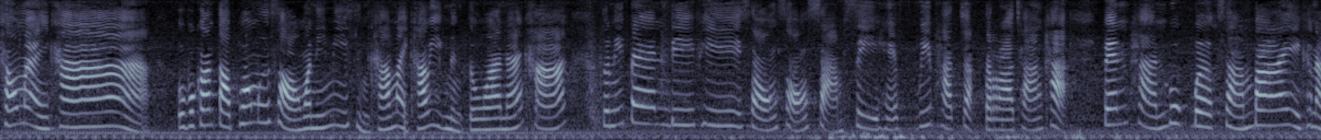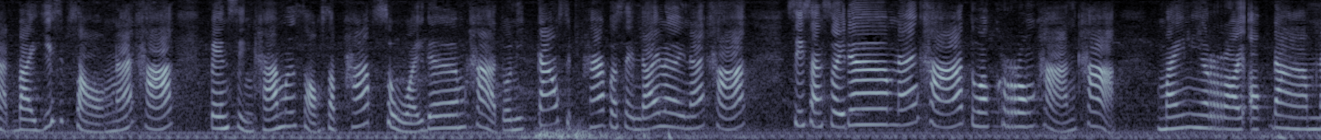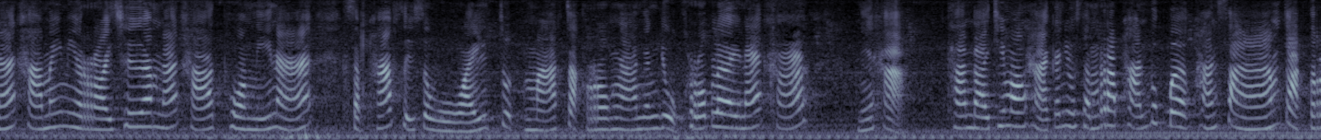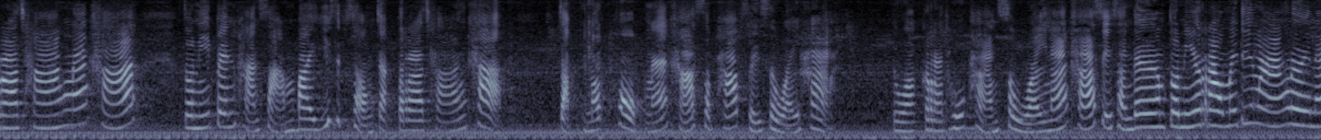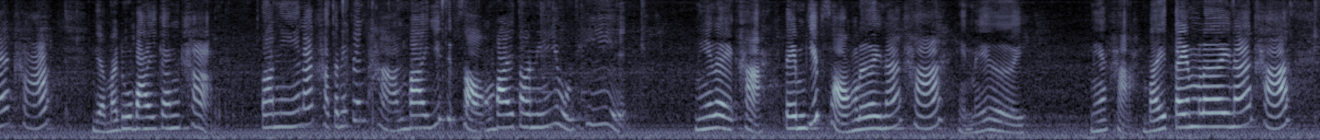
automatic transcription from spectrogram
เข้าใหม่ค่ะ อุปกรณ์ต่อพ่วงมือสองวันนี้มีสินค้าใหม่เข้าอีกหนึ่งตัวนะคะ ตัวนี้เป็น DP 2 2 3 4 Heavy พัดจากตราช้างค่ะ เป็นฐานบุกเบิก 3 ใบ ขนาดใบ 22 นะคะ เป็นสินค้ามือสองสภาพสวยเดิมค่ะ ตัวนี้ 95%ได้เลยนะคะ สีสันสวยเดิมนะคะ ตัวโครงผานค่ะไม่มีรอยออกดามนะคะ ไม่มีรอยเชื่อมนะคะ พวงนี้นะ สภาพสวยๆ จุดมาร์กจากโรงงานยังอยู่ครบเลยนะคะ นี่ค่ะ ท่านใดที่มองหากันอยู่สำหรับผานบุกเบิกผาน 3 จากตราช้างนะคะ ตัวนี้เป็นผาน 3 ใบ 22 จากตราช้างค่ะ จับน็อต 6 นะคะ สภาพสวยๆ ค่ะ ตัวกระทู้ผานสวยนะคะ สีสันเดิมตัวนี้เราไม่ได้ล้างเลยนะคะ เดี๋ยวมาดูใบกันค่ะ ตอนนี้นะคะ ตัวนี้เป็นฐานใบ 22 ใบตอนนี้อยู่ที่ นี่เลยค่ะ เต็ม22เลยนะคะ เห็นไหมเอ่ยเนี่ยค่ะ ใบเต็มเลยนะคะ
